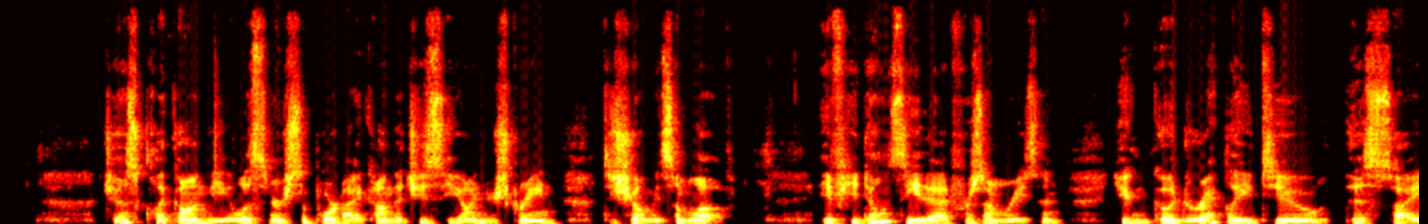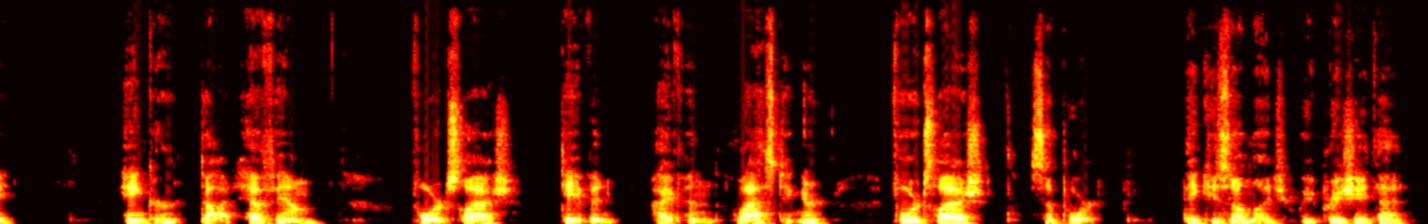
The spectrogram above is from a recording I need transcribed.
just click on the listener support icon that you see on your screen to show me some love. If you don't see that for some reason, you can go directly to this site, anchor.fm forward slash David hyphen Lastinger forward slash support. Thank you so much. We appreciate that.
